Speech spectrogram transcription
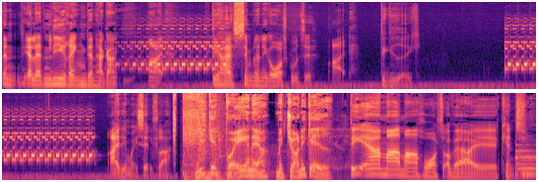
den, jeg lader den lige ringe den her gang. Nej, det har jeg simpelthen ikke overskud til. Nej, det gider jeg ikke. Nej, det må I selv klare. Weekend på ANR med Johnny Gade. Det er meget, meget hårdt at være øh, kendt.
